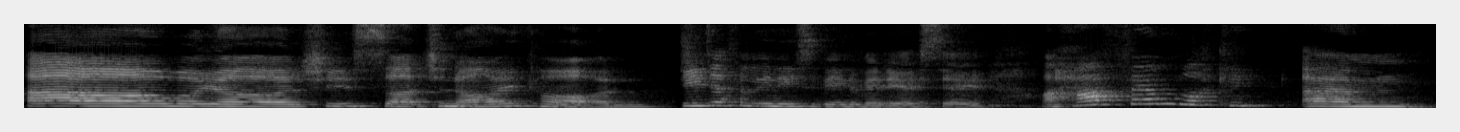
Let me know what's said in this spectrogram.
oh my god, she's such an icon. She definitely needs to be in a video soon. I have filmed like a um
